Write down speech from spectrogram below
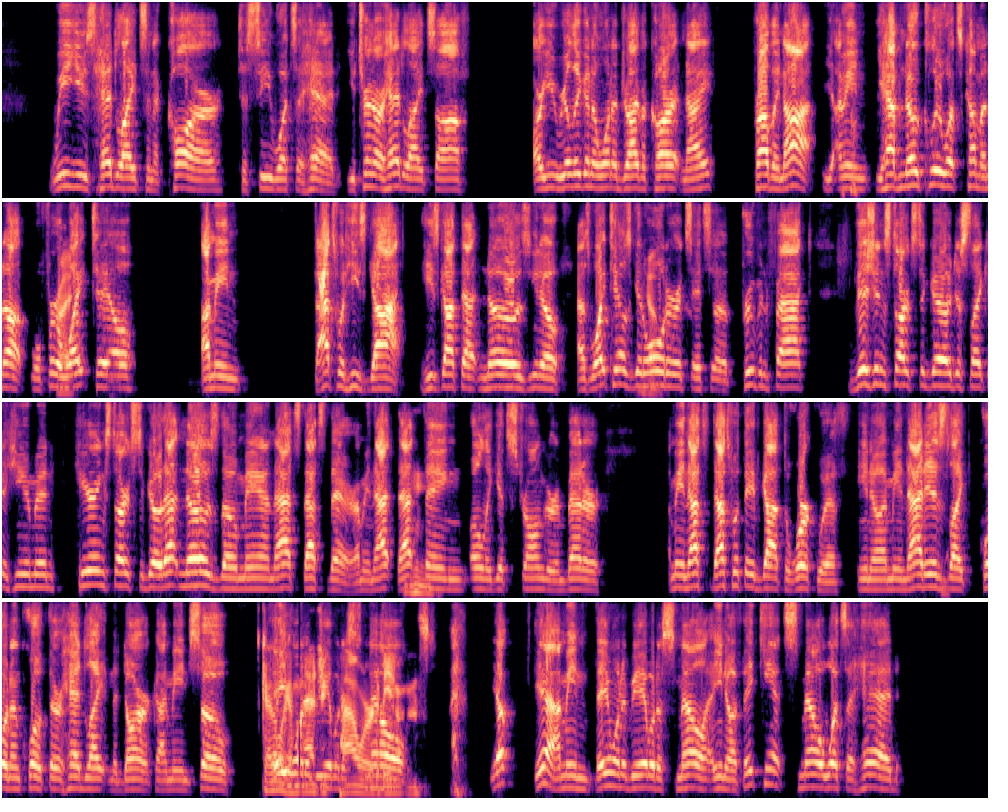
we use headlights in a car to see what's ahead. You turn our headlights off. Are you really going to want to drive a car at night? Probably not. I mean, you have no clue what's coming up. Well, for a whitetail, I mean, that's what he's got. He's got that nose. You know, as whitetails get yeah. older, it's it's a proven fact vision starts to go just like a human. Hearing starts to go. That nose though man that's that's there. I mean that that mm-hmm. thing only gets stronger and better. I mean that's that's what they've got to work with. You know i mean that is like quote unquote their headlight in the dark. I mean so kind of like want to be able to smell. to yep. Yeah i mean they want to be able to smell you know if they can't smell what's ahead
